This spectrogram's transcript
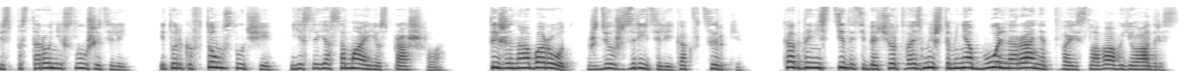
без посторонних слушателей, и только в том случае, если я сама ее спрашивала. Ты же, наоборот, ждешь зрителей, как в цирке. Как донести до тебя, черт возьми, что меня больно ранят твои слова в ее адрес?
